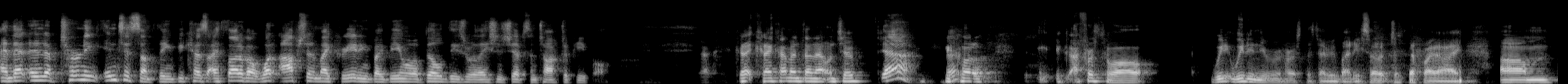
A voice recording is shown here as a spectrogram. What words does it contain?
and that ended up turning into something because I thought about what option am I creating by being able to build these relationships and talk to people. Can I, can I comment on that one too? Yeah. Because first of all, we, we didn't even rehearse this everybody. So just FYI, um,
